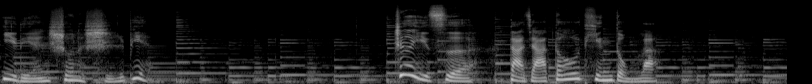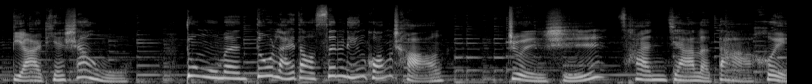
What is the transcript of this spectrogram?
一连说了十遍，这一次大家都听懂了。第二天上午，动物们都来到森林广场，准时参加了大会。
